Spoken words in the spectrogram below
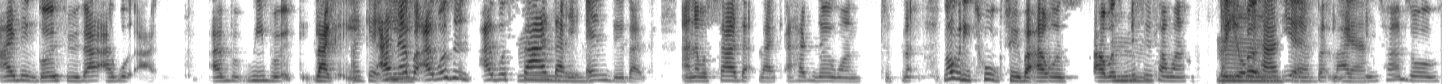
I didn't go through that. I would. I, I we broke like I I, never I wasn't I was sad that it Mm. ended like and I was sad that like I had no one to like not really talk to but I was I was Mm. missing someone But your but, person, yeah, but like yeah. in terms of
